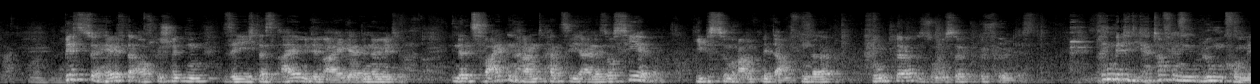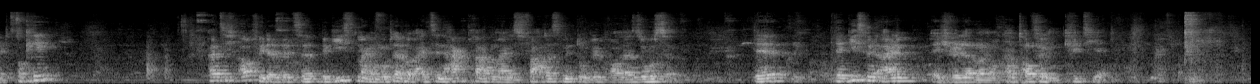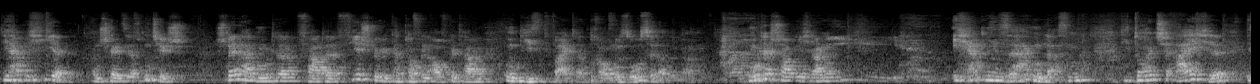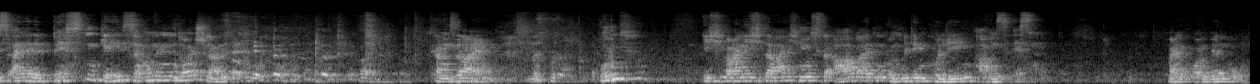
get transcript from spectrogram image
Bis zur Hälfte aufgeschnitten sehe ich das Ei mit dem Eigelb in der Mitte. In der zweiten Hand hat sie eine Sauciere, die bis zum Rand mit dampfender, dunkler Soße gefüllt ist. Bring bitte die Kartoffeln in den Blumenkohl mit, okay? Als ich auch wieder sitze, begießt meine Mutter bereits den Hackbraten meines Vaters mit dunkelbrauner Soße. Der, der gießt mit einem, ich will aber noch Kartoffeln, quittiert. Die habe ich hier und stellt sie auf den Tisch. Schnell hat Mutter, Vater vier Stücke Kartoffeln aufgetan und gießt weiter braune Soße darüber. Mutter schaut mich an. Ich habe mir sagen lassen, die deutsche Eiche ist einer der besten Gay-Saunen in Deutschland. Kann sein. Und? Ich war nicht da, ich musste arbeiten und mit den Kollegen abends essen. Meine Ohren werden rot.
